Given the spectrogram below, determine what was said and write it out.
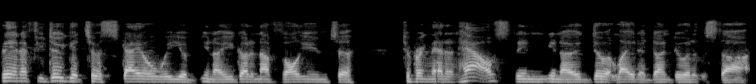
then if you do get to a scale where you you know you got enough volume to to bring that in house then you know do it later don't do it at the start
